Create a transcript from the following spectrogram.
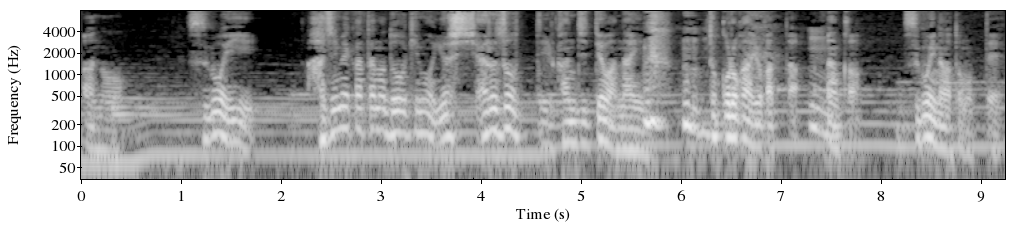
あの、すごい、始め方の動機も、よし、やるぞっていう感じではないうんところが良かった。うんなんか、すごいなと思って。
